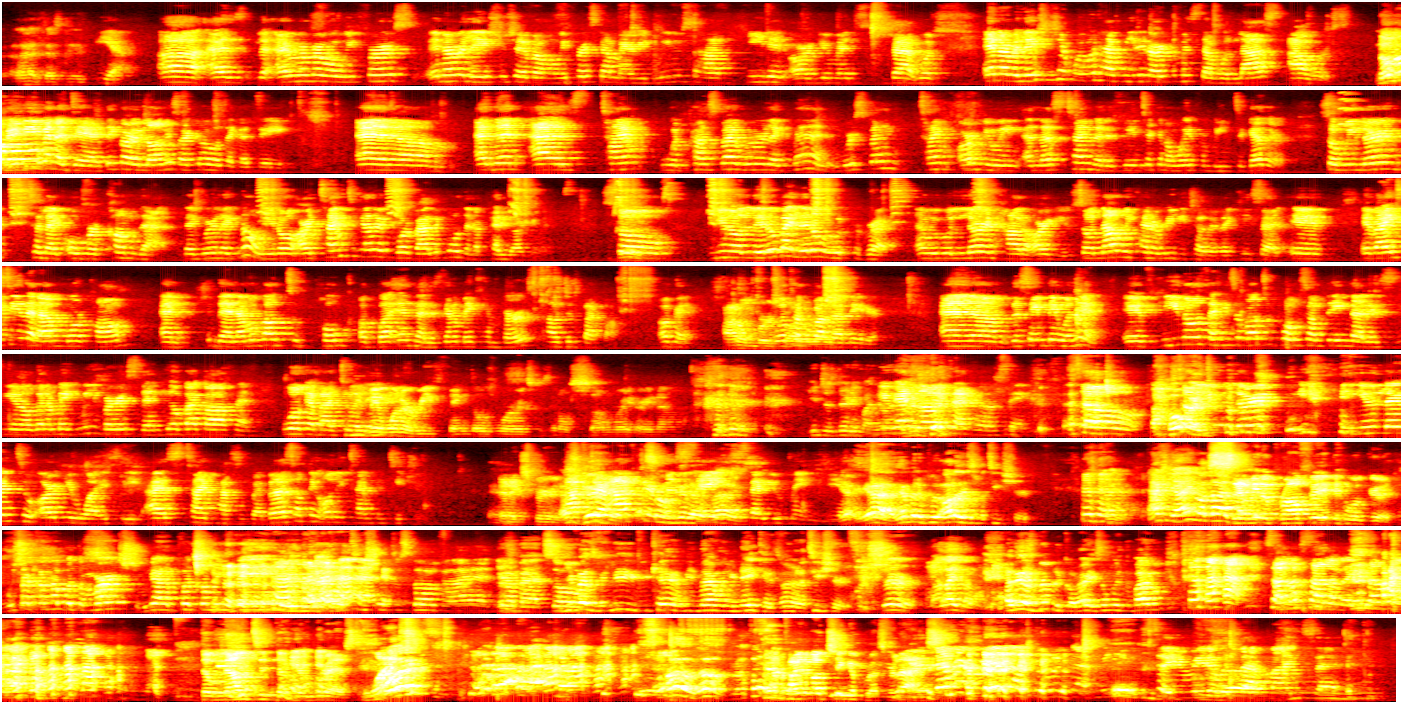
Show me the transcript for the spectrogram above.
Uh, that's good. Yeah. Uh, as I remember when we first in a relationship and when we first got married, we used to have heated arguments that would. In our relationship, we would have heated arguments that would last hours No, no, no, maybe no. even a day. I think our longest argument was like a day. And um, and then as time would pass by, we were like, man, we're spending time arguing, and that's time that is being taken away from being together. So we learned to like overcome that. Like we're like, no, you know, our time together is more valuable than a petty argument. So you know, little by little, we would progress, and we would learn how to argue. So now we kind of read each other, like he said. If if I see that I'm more calm and then I'm about to poke a button that is gonna make him burst, I'll just back off. Okay, I don't burst. we'll talk about that later. And um, the same thing with him. If he knows that he's about to poke something that is, you know, gonna make me burst, then he'll back off and we'll get back to You it. may later. want to rethink those words because they don't sound right right now. You just dirty my You guys know exactly what I'm saying. So I so you learn you learn to argue wisely as time passes by, but that's something only time can teach you. An experience. That's after good, after That's some good mistakes advice. that you've made. Yeah, Yes. yeah. Y'all better put all of this on a t-shirt. Actually, I ain't gonna lie. Send me the profit and we're good. We start coming up with the merch. We gotta put some of these things. Go we t-shirts and stuff. Ahead. Yeah, man. So you best believe you can't be mad when you're naked. It's only on a t-shirt. for sure, I like that one. I think that's biblical, right? Somewhere in the Bible. Song of Solomon, somewhere. The mountain of your breast. What? Oh no, bro. I'm talking about chicken breast. Relax. You Relax. never realize what that means, so you read it with that mindset.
